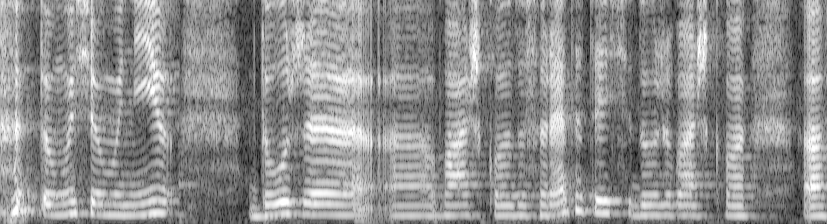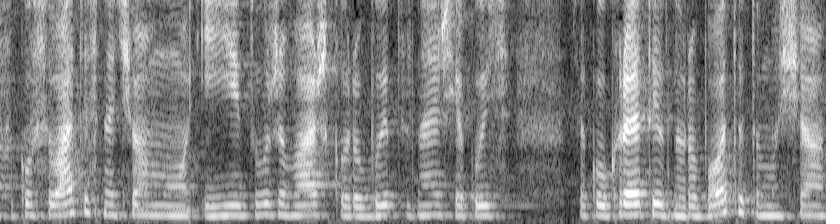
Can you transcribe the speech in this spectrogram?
тому що мені дуже важко зосередитись, дуже важко фокусуватись на чому, і дуже важко робити, знаєш, якусь таку креативну роботу, тому що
